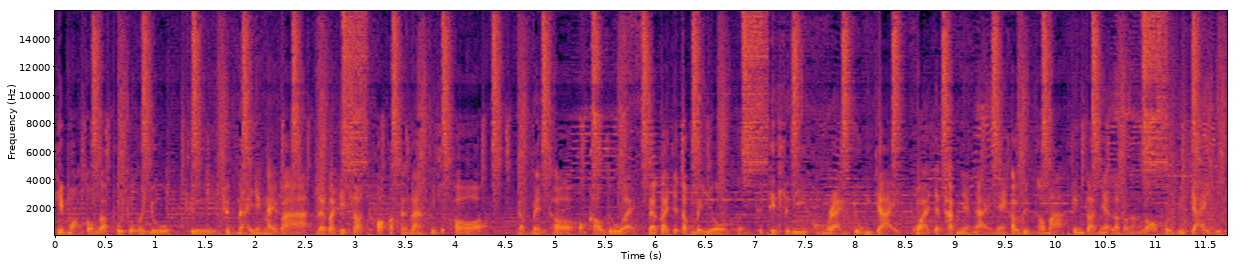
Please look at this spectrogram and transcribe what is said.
ที่เหมาะสมกับผู้สูงอายุ คือชุดไหนยังไงบ้างแล้วก็ที่สอดคล้องกับทางด้านฟิสิกอลกับเมนทัลของเขาด้วย แล้วก็จะต้องไปโยงถึงทฤษฎีของแรงจูงใจ ว่าจะทำยังไงเนี่ยเขาดึงเข้ามา ซึ่งตอนนี้เรากำลังรอผลวิจัยอยู่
